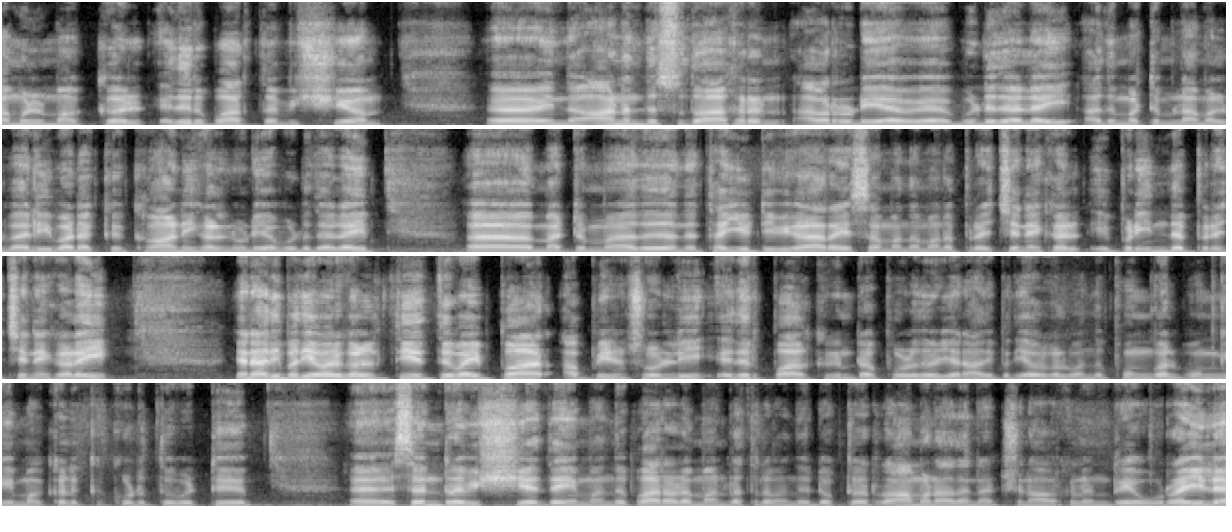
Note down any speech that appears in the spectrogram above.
தமிழ் மக்கள் எதிர்பார்த்த விஷயம் இந்த ஆனந்த சுதாகரன் அவருடைய விடுதலை அது மட்டும் இல்லாமல் வலிவடக்கு காணிகளினுடைய விடுதலை மற்றும் அது அந்த தையிட்டி விகாரை சம்பந்தமான பிரச்சனைகள் இப்படி இந்த பிரச்சனைகளை ஜனாதிபதி அவர்கள் தீர்த்து வைப்பார் அப்படின்னு சொல்லி எதிர்பார்க்கின்ற பொழுது ஜனாதிபதி அவர்கள் வந்து பொங்கல் பொங்கி மக்களுக்கு கொடுத்து விட்டு சென்ற விஷயத்தையும் வந்து பாராளுமன்றத்தில் வந்து டாக்டர் ராமநாதன் அர்ச்சனா அவர்கள் இன்றைய உரையில்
